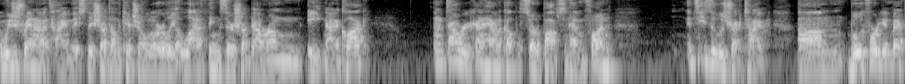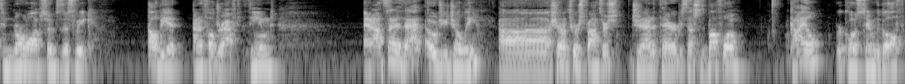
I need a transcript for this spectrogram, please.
we just ran out of time they, they shut down the kitchen a little early a lot of things there shut down around 8 9 o'clock in a town where you're kind of having a couple soda pops and having fun it's easy to lose track of time um, we look forward to getting back to normal episodes this week albeit nfl draft themed and outside of that, OG Jolie. Uh, shout out to our sponsors, United Therapy Sessions Buffalo. Kyle, we're close to him in the golf.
